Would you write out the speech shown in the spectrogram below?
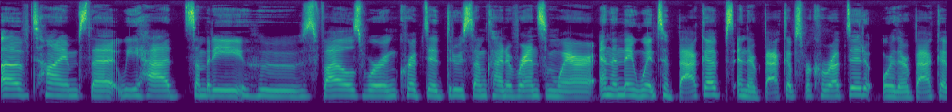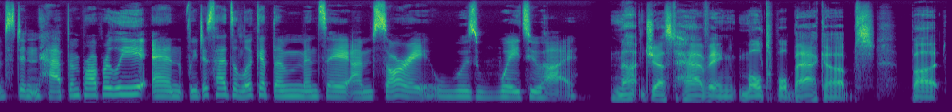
of times that we had somebody whose files were encrypted through some kind of ransomware and then they went to backups and their backups were corrupted or their backups didn't happen properly and we just had to look at them and say, I'm sorry, was way too high. Not just having multiple backups, but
